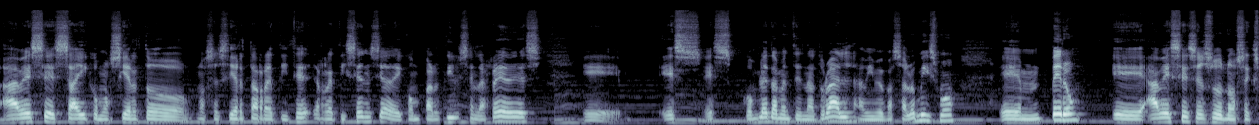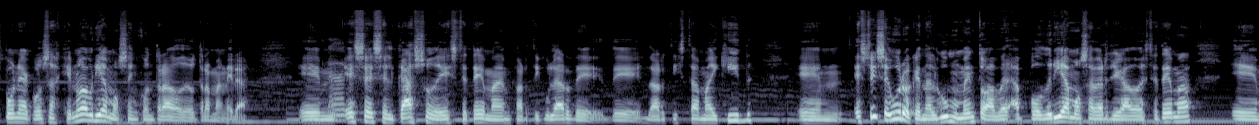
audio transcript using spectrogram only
a veces hay como cierto, no sé, cierta retice- reticencia de compartirse en las redes. eh, es, es completamente natural, a mí me pasa lo mismo, eh, pero eh, a veces eso nos expone a cosas que no habríamos encontrado de otra manera. Claro. Ese es el caso de este tema en particular de, de la artista My Kid. Eh, estoy seguro que en algún momento haber- podríamos haber llegado a este tema eh,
